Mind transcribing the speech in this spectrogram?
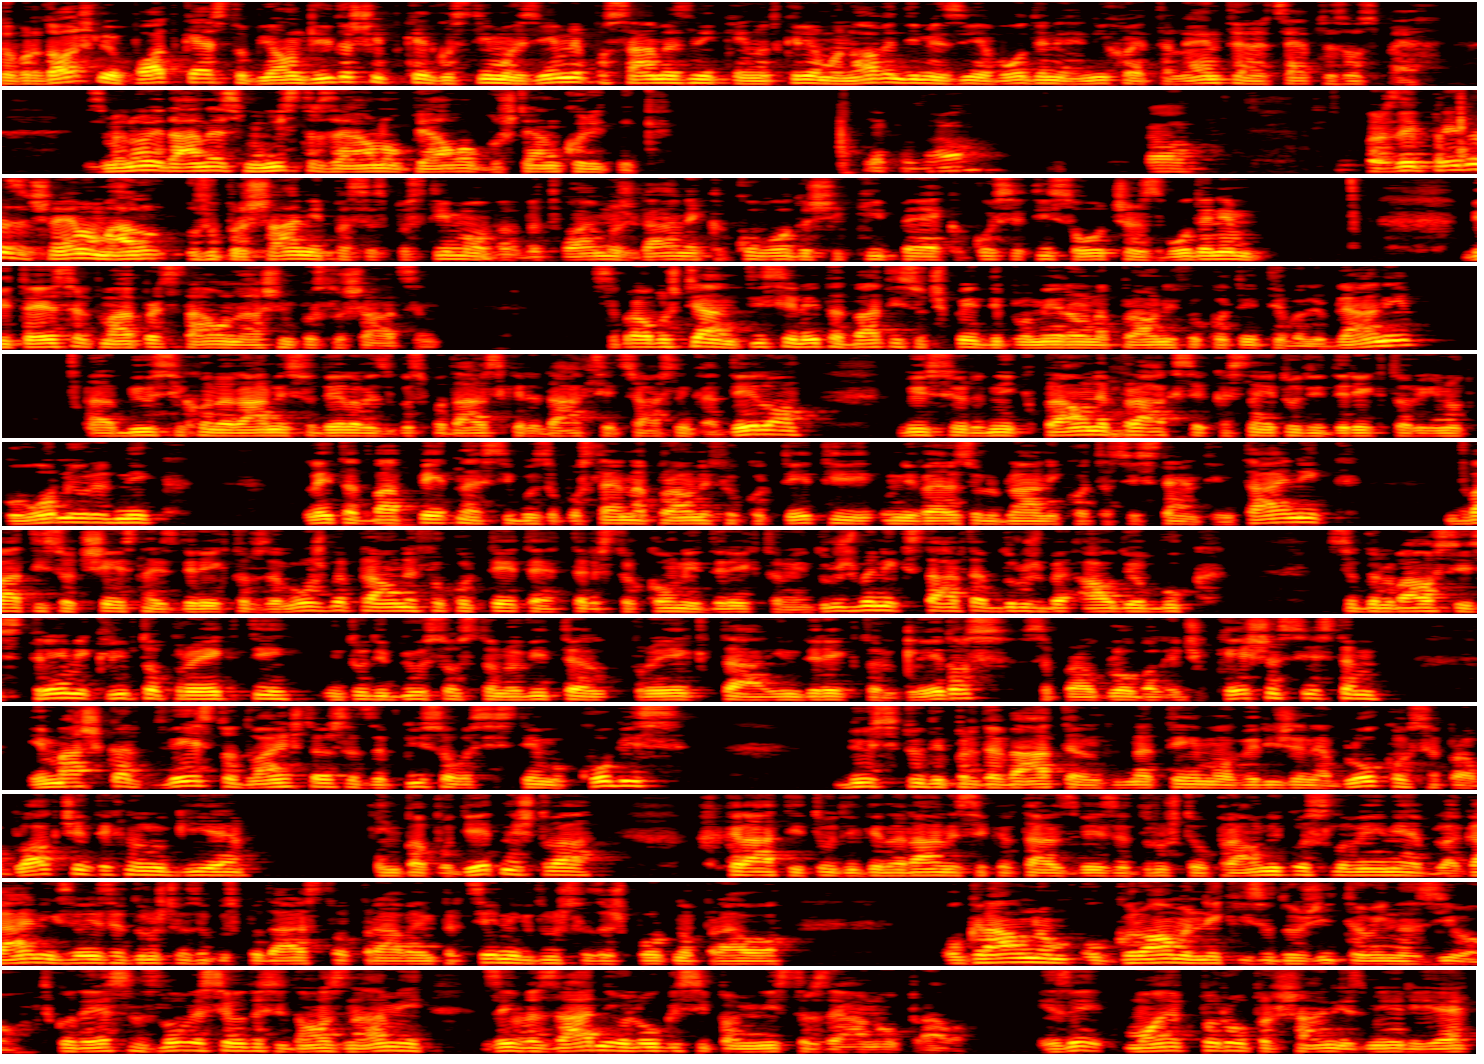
Dobrodošli v podkastu Beyond Leadership, kjer gostimo izjemne posameznike in odkrijemo nove dimenzije vodenja in njihove talente in recepte za uspeh. Z menoj je danes ministr za javno objavo Boštjan Koritnik. Lepo zdrav. Zdaj, preden začnemo malo z vprašanji, pa se spustimo v, v tvoje možgane, kako vodiš ekipe, kako se ti soočaš z vodenjem, bi te jaz rad malo predstavil našim poslušalcem. Se pravi, Boštjan, ti si leta 2005 diplomiral na pravni fakulteti v Ljubljani, bil si honorarni sodelavec gospodarske redakcije časnika Delo, bil si urednik pravne prakse, kasneje tudi direktor in odgovorni urednik. Leta 2015 si bil zaposlen na pravni fakulteti Univerze v Ljubljani kot asistent in tajnik, 2016 direktor založbe pravne fakultete ter strokovni direktor in družbenik startup družbe Audiobook. Sodeloval si s tremi kriptoprojekti in tudi bil so ustanovitelj projekta in direktor GLEDOS, se pravi Global Education System. Imaš kar 242 zapisov v sistemu COBIS, bil si tudi predavatelj na temo veriženja blokov, se pravi blockchain tehnologije in pa podjetništva, hkrati tudi generalni sekretar Zveze društev pravnikov Slovenije, blagajnik Zveze društva za gospodarstvo prava in predsednik društva za športno pravo ogromno, ogromno nekih zadolžitev in nazivov. Tako da jaz sem zelo vesel, da si danes z nami, zdaj v zadnji vlogi si pa ministr za javno upravo. In zdaj moje prvo vprašanje zmeri je,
